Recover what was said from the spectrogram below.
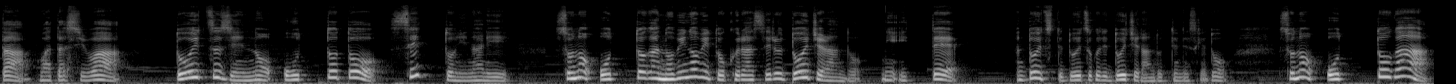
た私はドイツ人の夫とセットになりその夫がのびのびと暮らせる Deutschland に行ってドイツってドイツ語で Deutschland って言うんですけどその夫が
